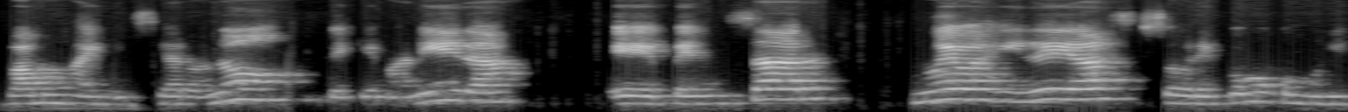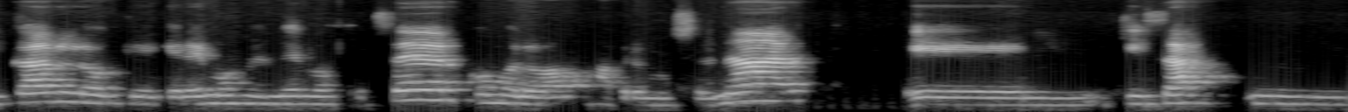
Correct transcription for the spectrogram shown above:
vamos a iniciar o no, de qué manera, eh, pensar nuevas ideas sobre cómo comunicar lo que queremos vender o ofrecer, cómo lo vamos a promocionar, eh, quizás mm,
